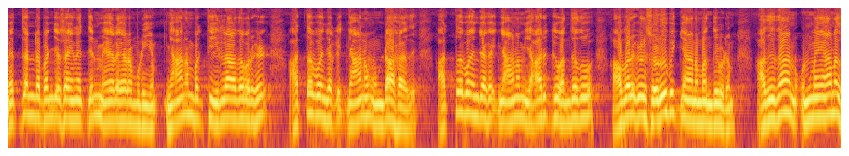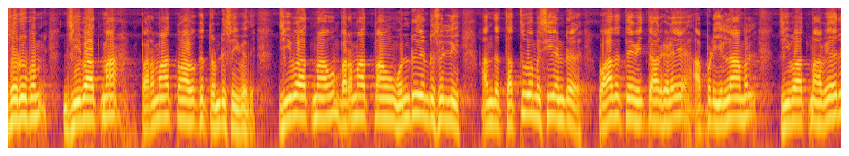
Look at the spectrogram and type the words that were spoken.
மெத்தண்ட பஞ்சசயனத்தின் மேலேற முடியும். ஞானம் பக்தி இல்லாதவர்கள் அர்த்த பஞ்சக ஞானம் உண்டாகாது. அர்த்த பஞ்சக ஞானம் யாருக்கு வந்ததோ அவர்கள் சொரூப ஞானம் வந்துவிடும். அதுதான் உண்மையான சொரூபம் ஜீவாத்மா பரமாத்மாவுக்கு தொண்டு செய்வது. ஜீவாத்மாவும் பரமாத்மாவும் ஒன்று என்று சொல்லி அந்த தத்துவமசி என்ற வாதத்தை வைத்தார்களே அப்படி இல்லாமல் ஜீவாத்மா வேறு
